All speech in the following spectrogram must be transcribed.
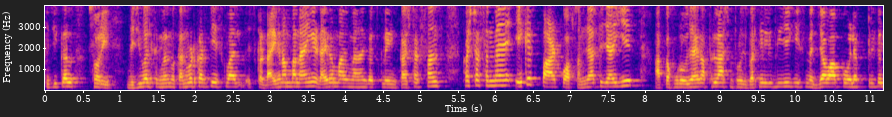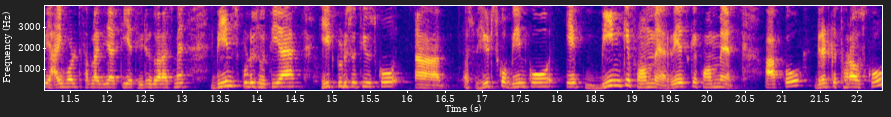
फ़िज़िकल सॉरी विजुअल सिग्नल में कन्वर्ट करती है, इसके बाद इसका डायग्राम बनाएँगे डायग्राम बनाएँगे उसके कंस्ट्रक्शन कंस्ट्रक्शन में एक एक पार्ट को आप समझाते जाइए, आपका पूरा हो जाएगा। फिर लास्ट में थोड़ी वर्किंग लिख दीजिए कि इसमें जब आपको इलेक्ट्रिकली हाई वोल्टेज सप्लाई दी जाती है हीटर द्वारा इसमें बीम्स प्रोड्यूस होती है हीट प्रोड्यूस होती है उसको उस हीट्स को बीम को, एक बीम के फॉर्म में रेस के फॉर्म में आपको ग्रिड के थोड़ा उसको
